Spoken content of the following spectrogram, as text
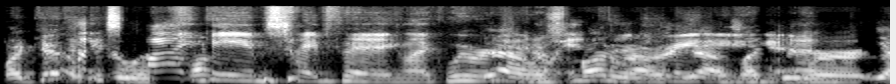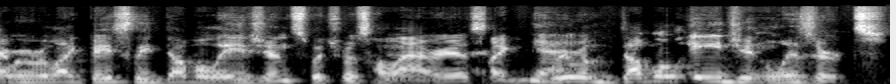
like, yeah, it was like it was spy fun. games type thing. Like we were, yeah, you it know, was fun. When I was, yeah, it was like we were, yeah, we were like basically double agents, which was hilarious. Like Yeah. we were double agent lizards.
